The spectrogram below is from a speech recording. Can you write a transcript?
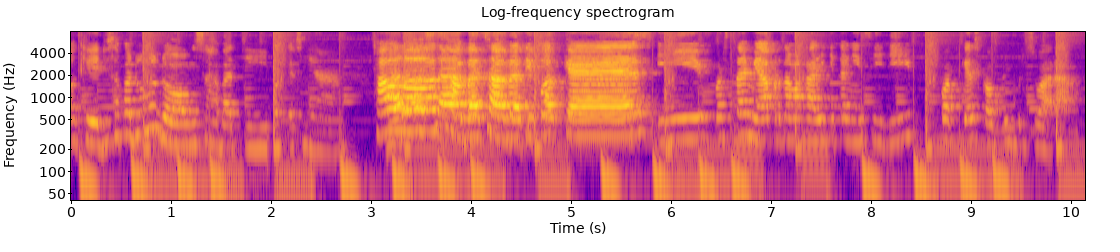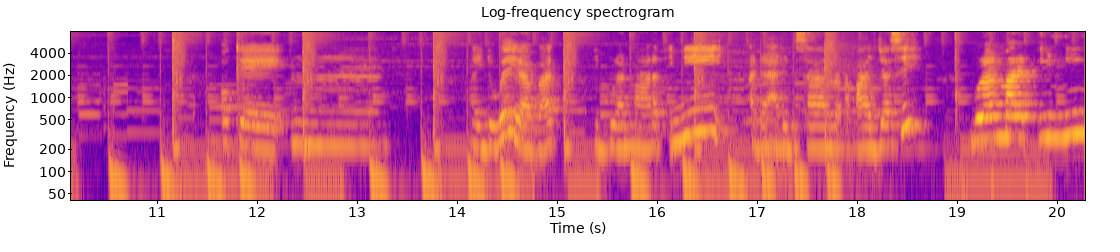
Oke, disapa dulu dong sahabati podcastnya. Halo sahabat-sahabati podcast. Ini first time ya pertama kali kita ngisi di podcast Kopi Bersuara. Oke, hmm, by the way ya, Bat, di bulan Maret ini ada hari besar apa aja sih? Bulan Maret ini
